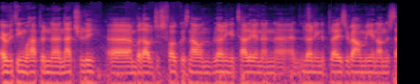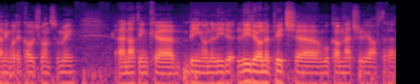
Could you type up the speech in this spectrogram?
everything will happen uh, naturally. Um, but I'll just focus now on learning Italian and uh, and learning the players around me and understanding what the coach wants from me. And I think uh, being on the leader leader on the pitch uh, will come naturally after that.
